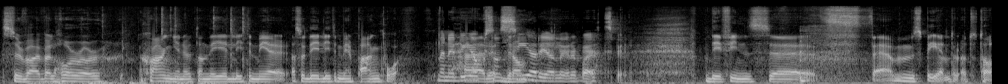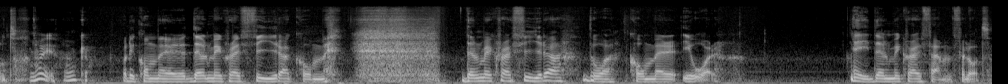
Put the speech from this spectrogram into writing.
survival horror-genren utan det är lite mer, alltså det är lite mer pang på. Men är det Här också en drar- serie eller är det bara ett spel? Det finns eh, fem spel tror jag totalt. Oj, okej. Och det kommer, Devil May Cry 4 kommer Devil May Cry 4 då kommer i år. Nej, Devil May Cry 5, förlåt.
